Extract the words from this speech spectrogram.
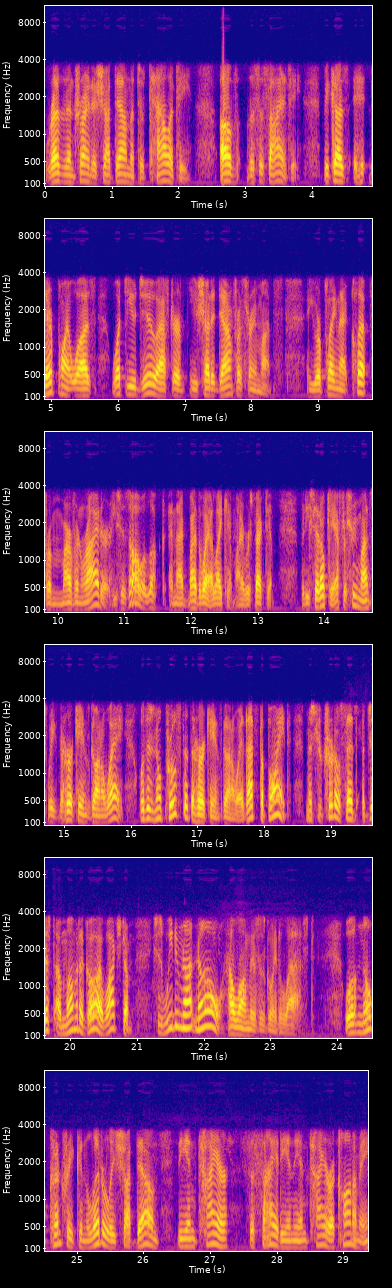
rather than trying to shut down the totality of the society. Because their point was, what do you do after you shut it down for three months? You were playing that clip from Marvin Ryder. He says, "Oh, look," and I, by the way, I like him. I respect him. But he said, "Okay, after three months, we, the hurricane's gone away." Well, there's no proof that the hurricane's gone away. That's the point. Mr. Trudeau said uh, just a moment ago. I watched him. He says, "We do not know how long this is going to last." Well, no country can literally shut down the entire society and the entire economy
